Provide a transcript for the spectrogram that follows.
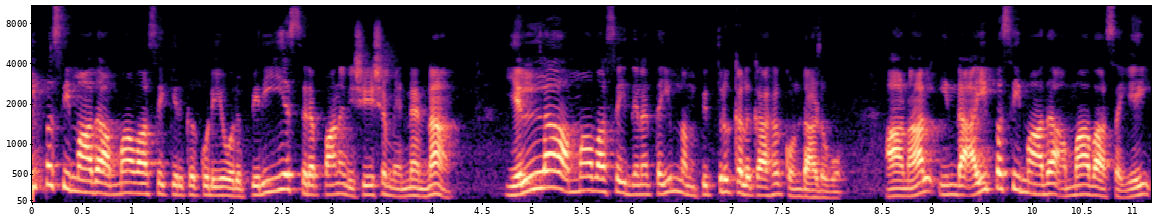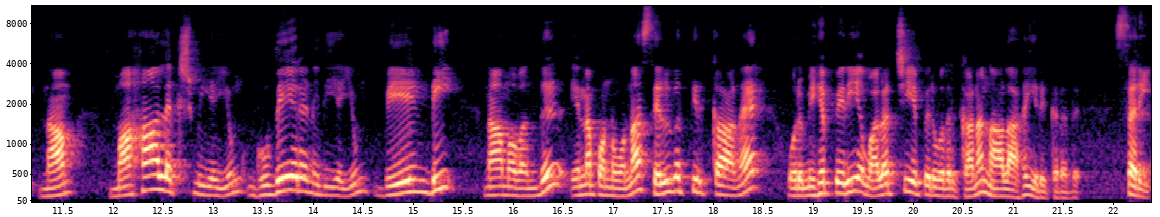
ஐப்பசி மாத அமாவாசைக்கு இருக்கக்கூடிய ஒரு பெரிய சிறப்பான விசேஷம் என்னன்னா எல்லா அமாவாசை தினத்தையும் நம் பித்ருக்களுக்காக கொண்டாடுவோம். ஆனால் இந்த ஐப்பசி மாத அமாவாசையை நாம் மகாலட்சுமியையும் குபேர நிதியையும் வேண்டி நாம வந்து என்ன பண்ணுவோம்னா செல்வத்திற்கான ஒரு மிகப்பெரிய வளர்ச்சியை பெறுவதற்கான நாளாக இருக்கிறது. சரி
